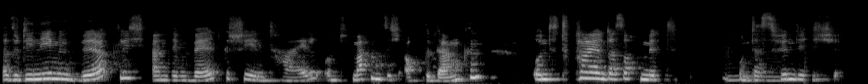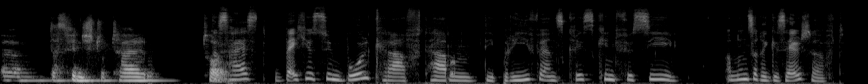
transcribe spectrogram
also die nehmen wirklich an dem Weltgeschehen teil und machen sich auch Gedanken und teilen das auch mit. Und das mhm. finde ich, ähm, das finde ich total toll. Das heißt, welche Symbolkraft haben die Briefe ans Christkind für Sie und unsere Gesellschaft?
